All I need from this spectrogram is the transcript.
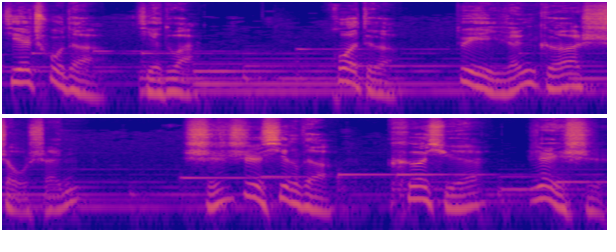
接触的阶段，获得对人格守神实质性的科学认识。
